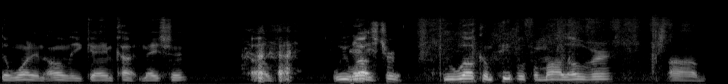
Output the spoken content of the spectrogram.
the one and only Gamecock Nation. Uh, we wel-. We welcome people from all over. Um,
